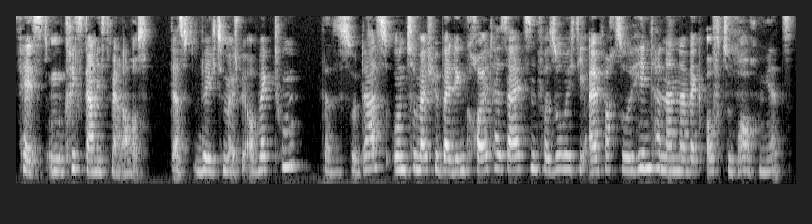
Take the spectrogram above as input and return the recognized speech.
fest und du kriegst gar nichts mehr raus. Das will ich zum Beispiel auch wegtun. Das ist so das. Und zum Beispiel bei den Kräutersalzen versuche ich die einfach so hintereinander weg aufzubrauchen jetzt.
